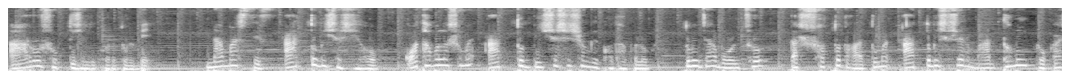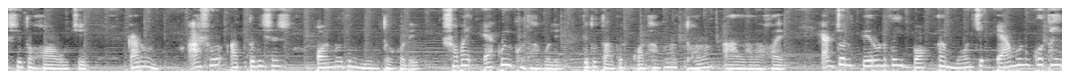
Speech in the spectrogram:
আরও শক্তিশালী করে তুলবে। নাম্বার সিক্স আত্মবিশ্বাসী হোক কথা বলার সময় আত্মবিশ্বাসের সঙ্গে কথা বলো। তুমি যা বলছো, তার সত্যতা তোমার আত্মবিশ্বাসের মাধ্যমেই প্রকাশিত হওয়া উচিত। কারণ আসল আত্মবিশ্বাস অন্যদের মুগ্ধ করে। সবাই একই কথা বলে, কিন্তু তাদের কথা বলার ধরন আলাদা হয়। একজন প্রেরণাদায়ী বক্তা মঞ্চে এমন কথাই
